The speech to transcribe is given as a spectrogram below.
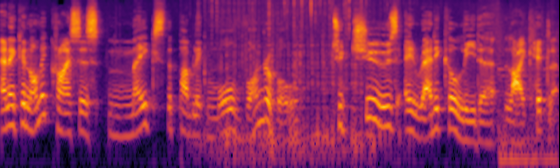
An economic crisis makes the public more vulnerable to choose a radical leader like Hitler.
